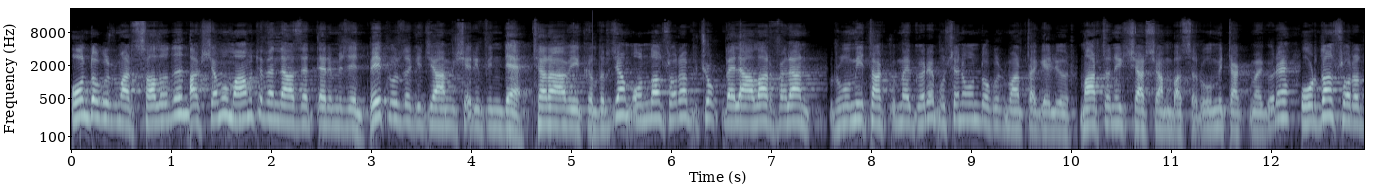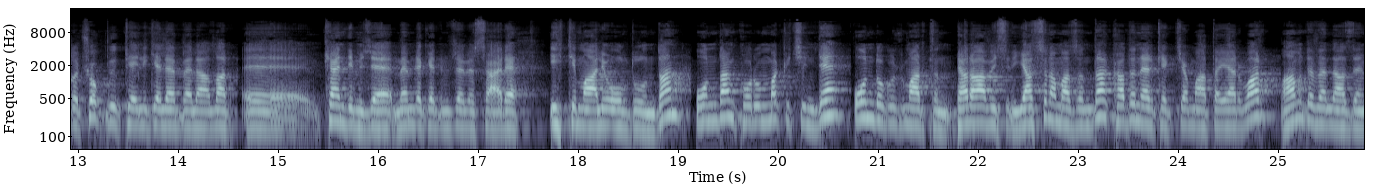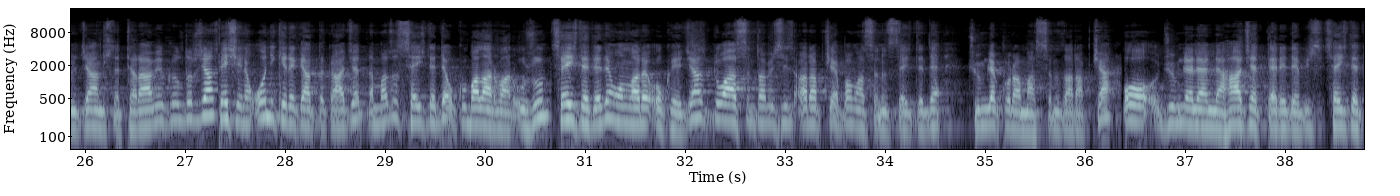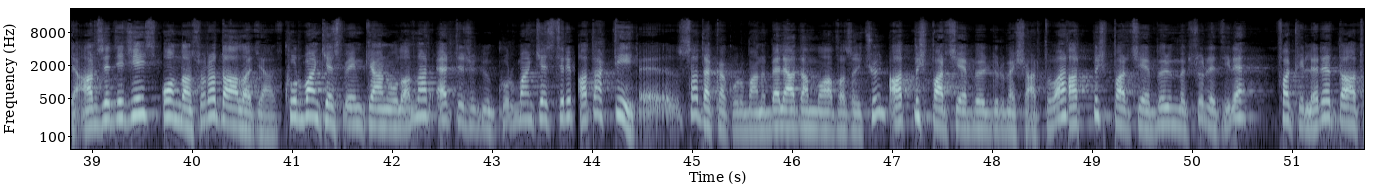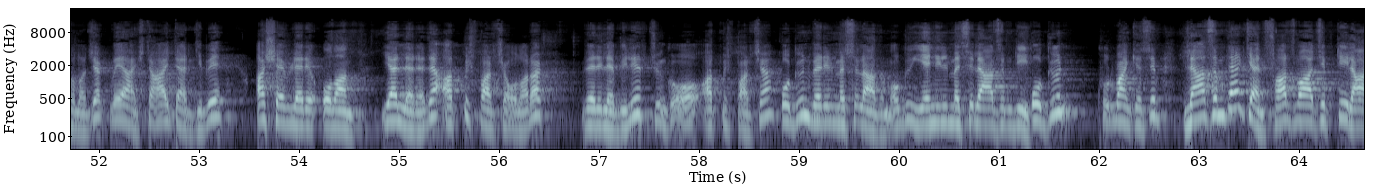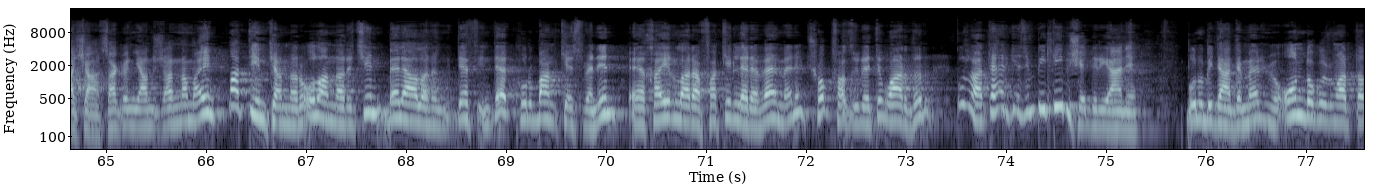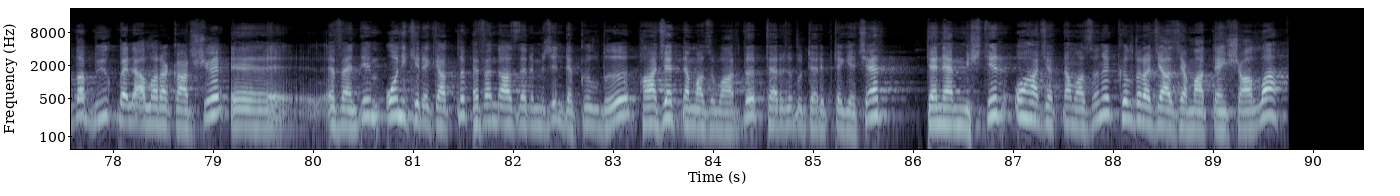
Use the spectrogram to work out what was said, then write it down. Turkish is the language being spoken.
19 Mart Salı'nın akşamı Mahmut Efendi Hazretlerimizin Beykoz'daki cami şerifinde teravih kıldıracağım. Ondan sonra çok belalar falan Rumi takvime göre bu sene 19 Mart'a geliyor. Mart'ın ilk çarşambası Rumi takvime göre. Oradan sonra da çok büyük tehlikeler, belalar eee, kendimize, memleketimize vesaire ihtimali olduğundan ondan korunmak için de 19 Mart'ın teravisini yatsı namazında kadın erkek cemaate yer var. Mahmut Efendi Hazretlerimiz camisinde teravih kıldıracağız. Peşine 12 rekatlık hacet namazı secdede okumalar var uzun. Secdede de onları okuyacağız. Duasını tabii siz Arapça yapamazsınız secdede. Cümle kuramazsınız Arapça. O cümlelerle hacetleri de biz secdede arz edeceğiz. Ondan sonra dağılacağız. Kurban kesme imkanı olanlar ertesi gün kurban kestirip adak değil. e, sadaka kurbanı beladan muhafaza için 60 parçaya böldürme şartı var. 60 parçaya bölünmek suretiyle fakirlere dağıtılacak veya işte Hayder gibi aşevleri olan yerlere de 60 parça olarak verilebilir. Çünkü o 60 parça o gün verilmesi lazım. O gün yenilmesi lazım değil. O gün kurban kesip lazım derken farz vacip değil haşa. Sakın yanlış anlamayın. Maddi imkanları olanlar için belaların definde kurban kesmenin, e, hayırlara, fakirlere vermenin çok fazileti vardır. Bu zaten herkesin bildiği bir şeydir yani. Bunu bir daha demeliyiz mi? 19 Mart'ta da büyük belalara karşı e, efendim 12 rekatlık Efendi Hazretlerimizin de kıldığı hacet namazı vardır. Terzi bu teripte geçer. Denenmiştir. O hacet namazını kıldıracağız cemaatle inşallah.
